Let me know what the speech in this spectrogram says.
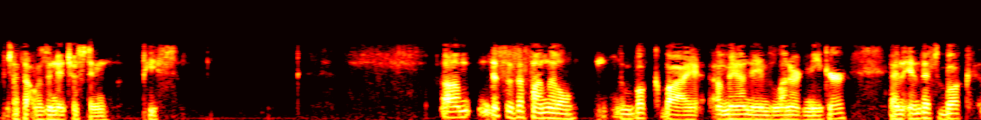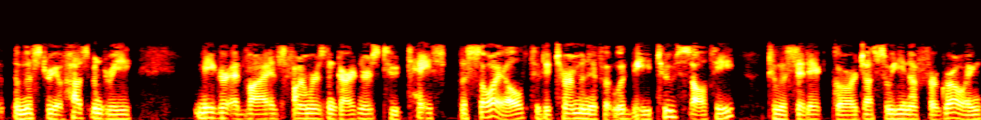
which I thought was an interesting piece. Um, this is a fun little book by a man named Leonard Meager. And in this book, The Mystery of Husbandry, Meager advised farmers and gardeners to taste the soil to determine if it would be too salty, too acidic, or just sweet enough for growing.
